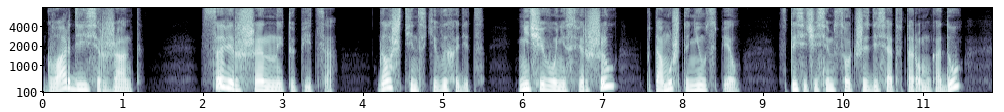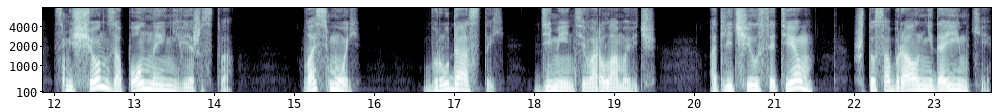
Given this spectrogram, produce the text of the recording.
Гвардии сержант. Совершенный тупица. Галштинский выходец. Ничего не свершил, потому что не успел в 1762 году смещен за полное невежество. Восьмой. Брудастый Дементий Варламович отличился тем, что собрал недоимки.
